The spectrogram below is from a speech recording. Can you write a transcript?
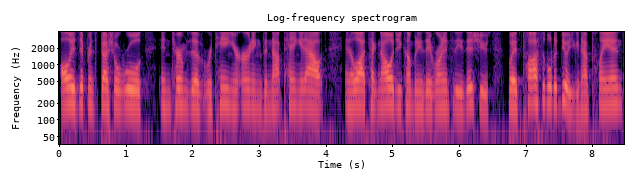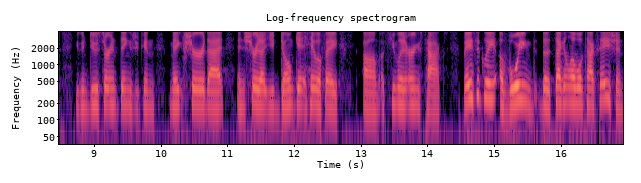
all these different special rules in terms of retaining your earnings and not paying it out. And a lot of technology companies, they've run into these issues, but it's possible to do it. You can have plans, you can do certain things, you can make sure that, ensure that you don't get hit with a um, accumulated earnings tax. Basically, avoiding the second level of taxation.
